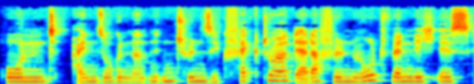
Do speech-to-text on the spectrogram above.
und einen sogenannten Intrinsic Factor, der dafür notwendig ist,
